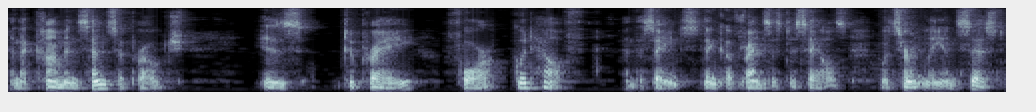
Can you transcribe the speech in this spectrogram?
and a common sense approach is to pray for good health. And the saints, think of Francis de Sales, would certainly insist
